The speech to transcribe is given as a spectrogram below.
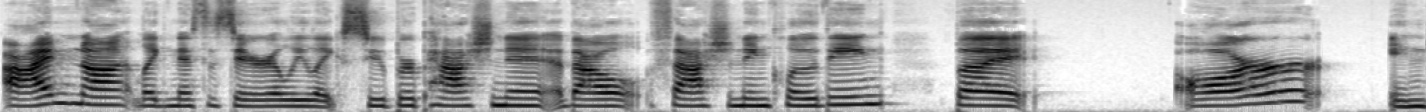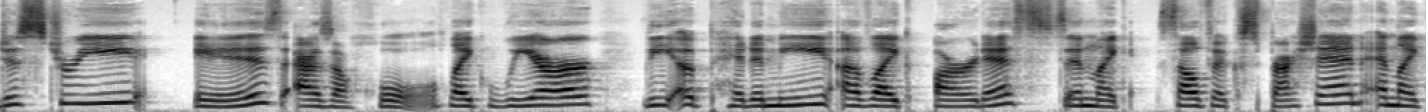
I'm not like necessarily like super passionate about fashion and clothing, but our industry is as a whole. Like we are the epitome of like artists and like self-expression and like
